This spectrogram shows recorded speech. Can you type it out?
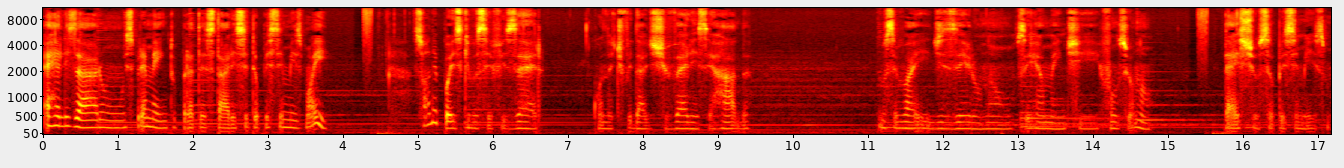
é realizar um experimento para testar esse teu pessimismo aí. Só depois que você fizer, quando a atividade estiver encerrada, você vai dizer ou não se realmente funcionou. Teste o seu pessimismo.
